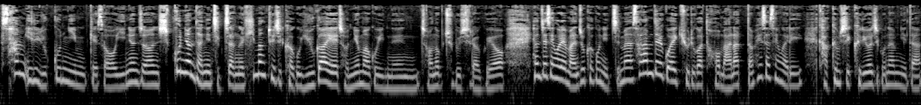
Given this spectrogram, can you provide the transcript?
3169님께서 2년 전 19년 다닌 직장을 희망퇴직하고 육아에 전념하고 있는 전업주부시라고요. 현재 생활에 만족하고는 있지만 사람들과의 교류가 더 많았던 회사 생활이 가끔씩 그리워지곤 합니다.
